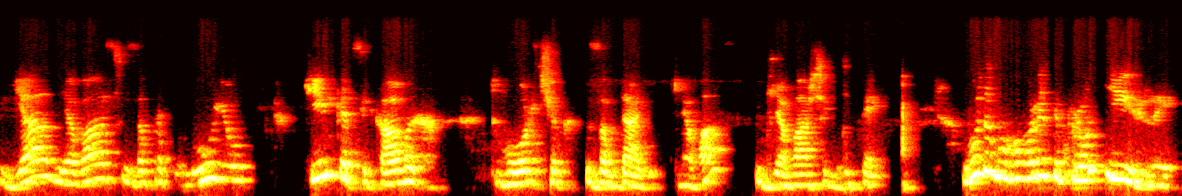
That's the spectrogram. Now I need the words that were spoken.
Я для вас запропоную кілька цікавих творчих завдань для вас і для ваших дітей. Будемо говорити про ігри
